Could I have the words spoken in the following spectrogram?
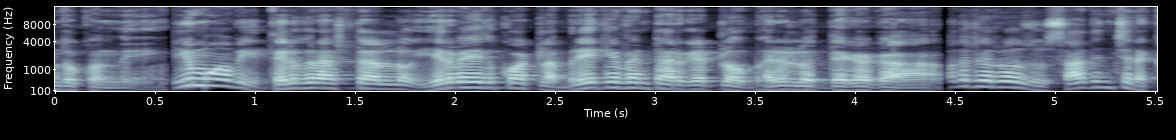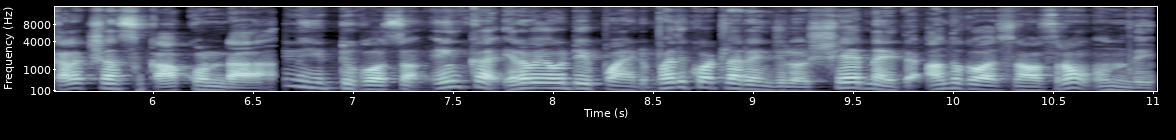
అందుకుంది. ఈ మూవీ తెలుగు రాష్ట్రాల్లో ఇరవై ఐదు కోట్ల బ్రేక్ ఈవెన్ టార్గెట్లో బరిలో దిగగా మొదటి రోజు సాధించిన కలెక్షన్స్ కాకుండా హిట్ కోసం ఇంకా ఇరవై ఒకటి పాయింట్ పది కోట్ల రేంజ్లో షేర్ అయితే అందుకోవాల్సిన అవసరం ఉంది.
